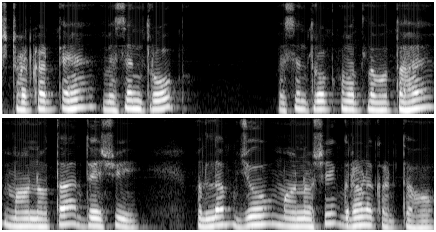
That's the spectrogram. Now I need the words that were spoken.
स्टार्ट करते हैं। मिसेंथ्रोप। मिसेंथ्रोप का मतलब होता है मानवता द्वेषी मतलब जो मानव से ग्रहण करता हो।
